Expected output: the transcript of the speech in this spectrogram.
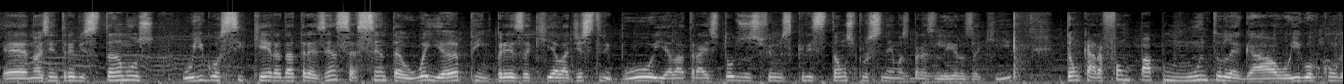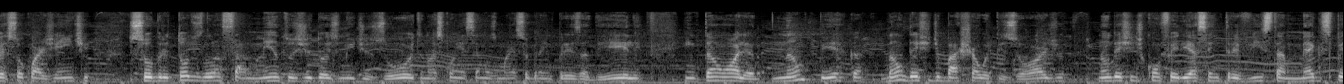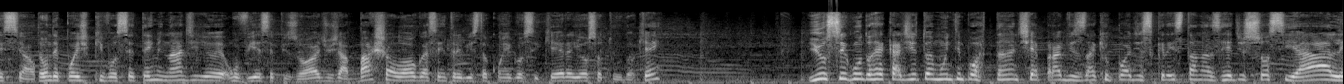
É, nós entrevistamos o Igor Siqueira da 360 Way Up, empresa que ela distribui, ela traz todos os filmes cristãos para os cinemas brasileiros aqui. Então, cara, foi um papo muito legal. O Igor conversou com a gente sobre todos os lançamentos de 2018. Nós conhecemos mais sobre a empresa dele. Então, olha, não perca, não deixe de baixar o episódio, não deixe de conferir essa entrevista mega especial. Então, depois que você terminar de eh, ouvir esse episódio, já baixa logo essa entrevista com Igor Siqueira e ouça tudo, ok? E o segundo recadito é muito importante, é para avisar que o Pode Escrever está nas redes sociais,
